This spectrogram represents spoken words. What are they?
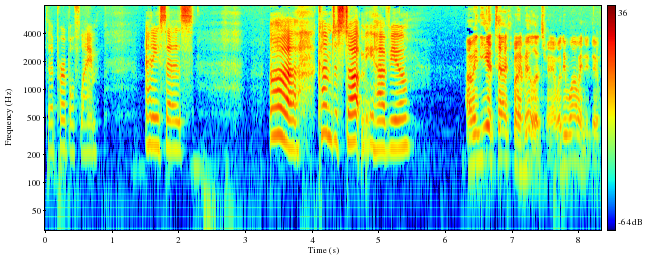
the purple flame. And he says, "Uh, come to stop me, have you?" I mean, you attacked my village, man. What do you want me to do?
